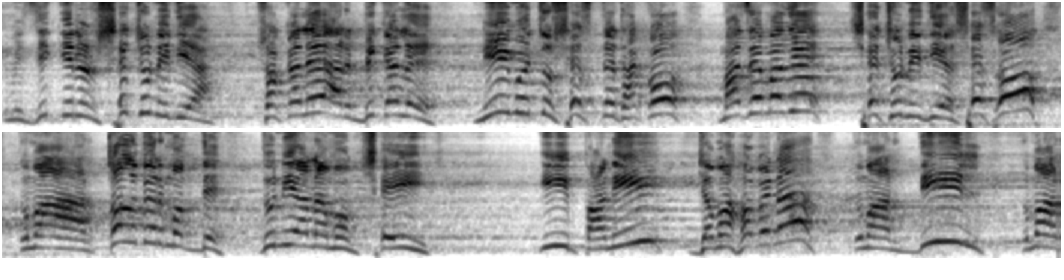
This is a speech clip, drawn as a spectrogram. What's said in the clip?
তুমি জিকিরের সেচুনি দিয়া সকালে আর বিকালে নিয়মিত সেচতে থাকো, মাঝে মাঝে সেচুনি দিয়া শেষো তোমার কলবের মধ্যে দুনিয়া নামক সেই কি পানি জমা হবে না, তোমার দিল, তোমার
